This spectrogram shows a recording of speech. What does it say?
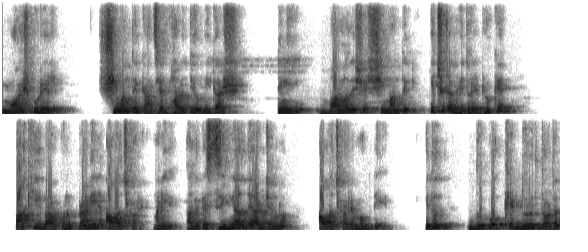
মহেশপুরের সীমান্তের কাছে ভারতীয় বিকাশ, তিনি বাংলাদেশের সীমান্তের কিছুটা ভিতরে ঢুকে পাখি বা কোনো প্রাণীর আওয়াজ করে মানে তাদেরকে সিগন্যাল দেওয়ার জন্য আওয়াজ করে মুখ দিয়ে। কিন্তু দুপক্ষের দূরত্ব, অর্থাৎ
